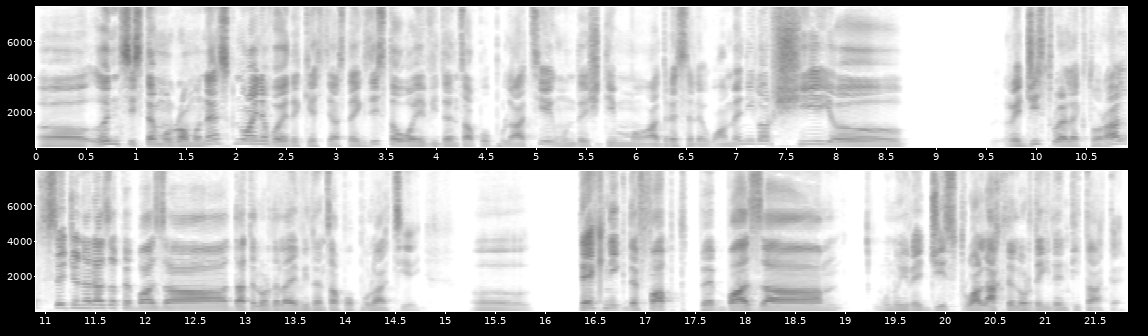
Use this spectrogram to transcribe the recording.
Uh, în sistemul românesc nu ai nevoie de chestia asta. Există o evidență a populației unde știm adresele oamenilor și uh, registrul electoral se generează pe baza datelor de la evidența populației. Uh, tehnic, de fapt, pe baza unui registru al actelor de identitate.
